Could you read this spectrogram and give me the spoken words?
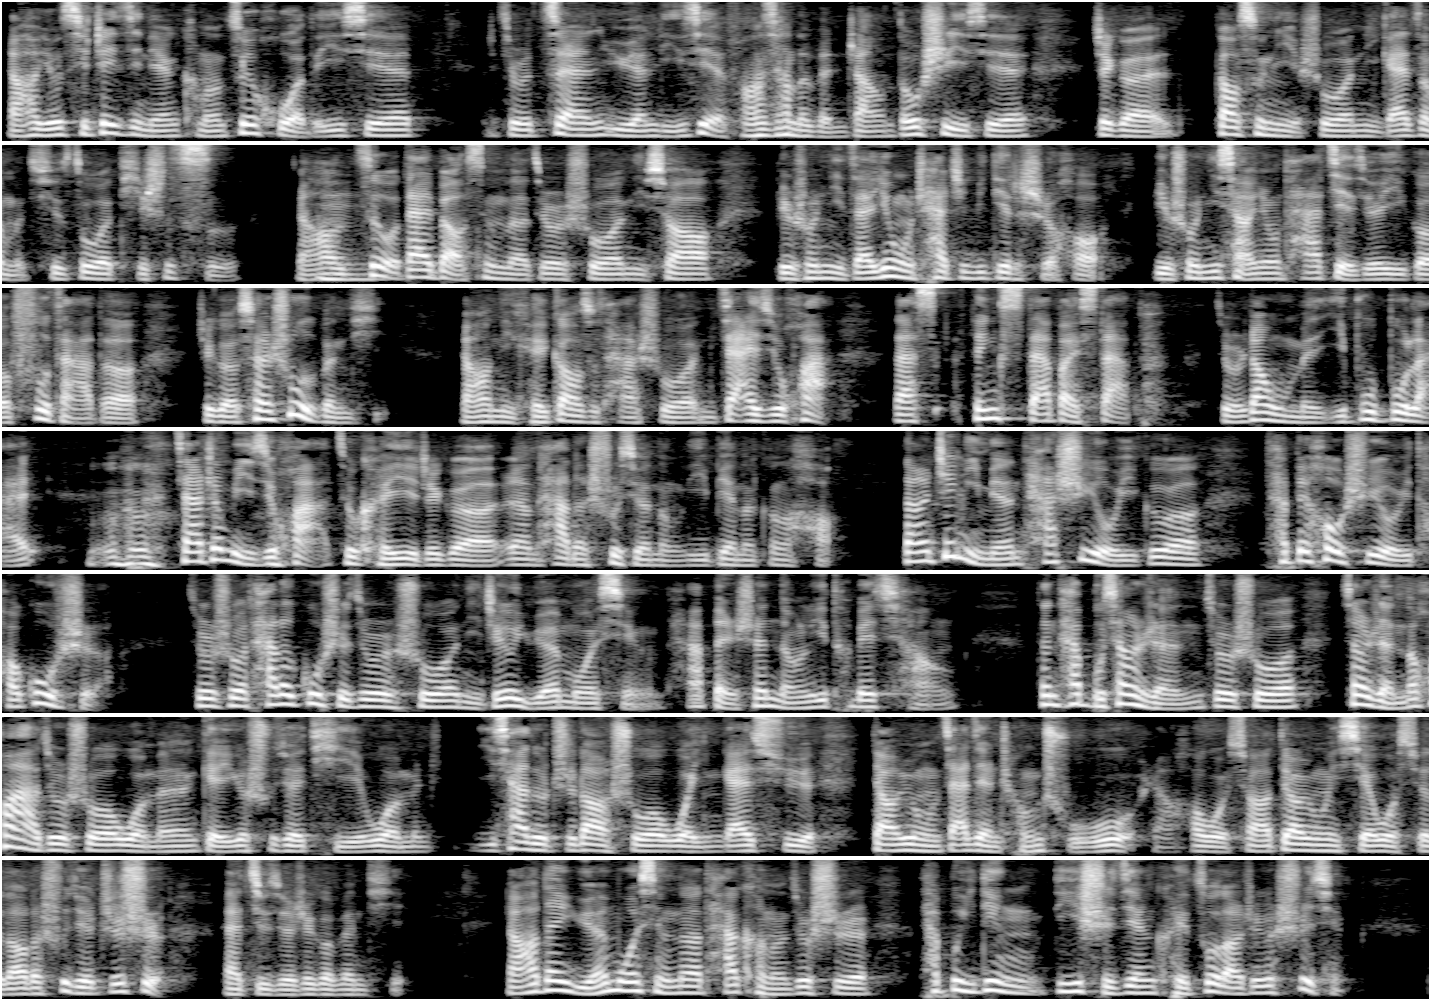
然后，尤其这几年可能最火的一些。就是自然语言理解方向的文章，都是一些这个告诉你说你该怎么去做提示词。然后最有代表性的就是说，你需要，比如说你在用 ChatGPT 的时候，比如说你想用它解决一个复杂的这个算术的问题，然后你可以告诉他说，你加一句话，Let's think step by step，就是让我们一步步来，加这么一句话就可以这个让他的数学能力变得更好。当然，这里面它是有一个，它背后是有一套故事的。就是说，他的故事就是说，你这个语言模型它本身能力特别强，但它不像人。就是说，像人的话，就是说，我们给一个数学题，我们一下就知道说我应该去调用加减乘除，然后我需要调用一些我学到的数学知识来解决这个问题。然后，但语言模型呢，它可能就是它不一定第一时间可以做到这个事情，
